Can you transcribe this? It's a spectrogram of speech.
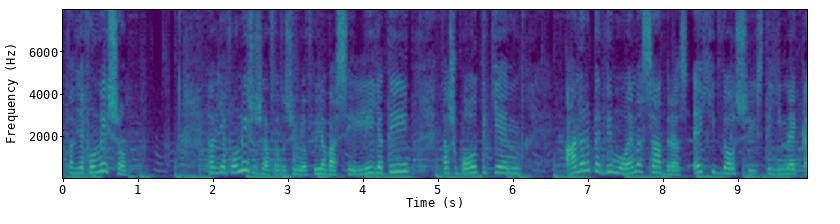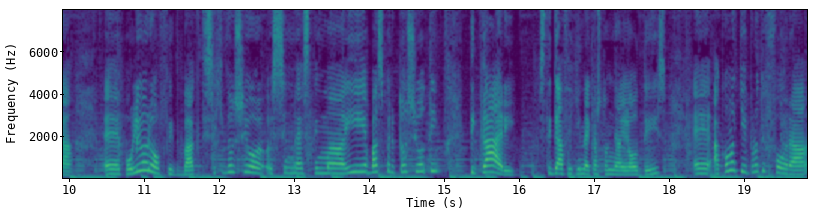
Θα διαφωνήσω. Θα διαφωνήσω σε αυτό το σημείο, φίλε Βασίλη, γιατί θα σου πω ότι και μ, αν ρε παιδί μου ένας άντρας έχει δώσει στη γυναίκα ε, πολύ ωραίο feedback, της έχει δώσει ο- συνέστημα ή εν πάση περιπτώσει ότι τικάρει στην κάθε γυναίκα στο μυαλό της, ε, ακόμα και η πρώτη φορά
